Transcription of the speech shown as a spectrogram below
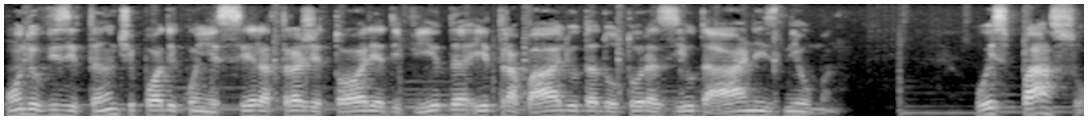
onde o visitante pode conhecer a trajetória de vida e trabalho da doutora Zilda Arnes Newman. O espaço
